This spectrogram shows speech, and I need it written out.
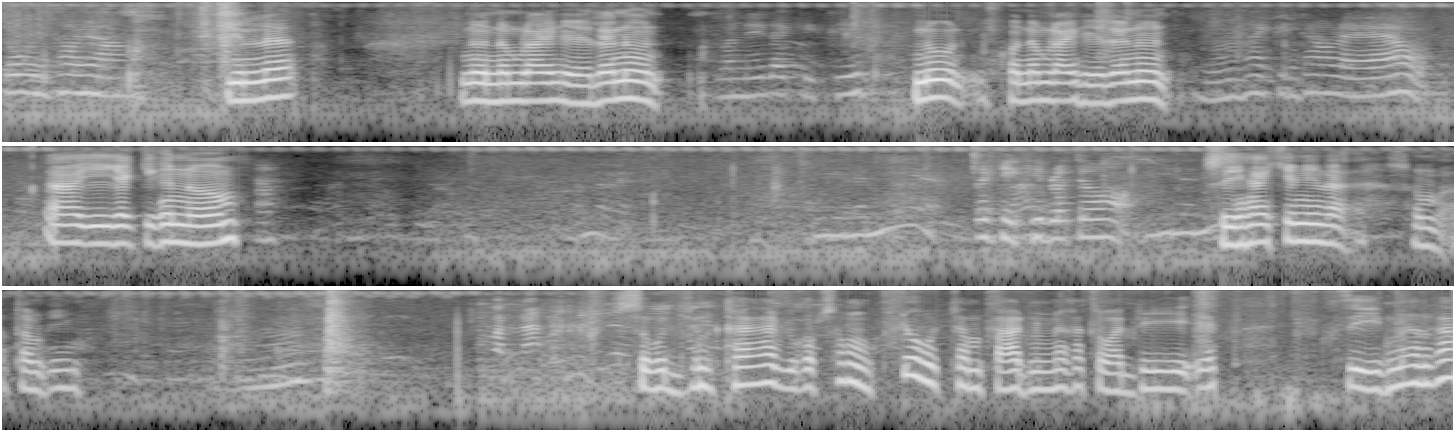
โจ้กินข้าวยังกินแล้วนู่นน้ำลายเหยแล้วนู่น วันนี้ได้กี่คลิปนู่น คนน้ำลายเหยแล้วนู่นอืมให้กินข้าวแล้วอาอีอยากกินขนมได้กี่คลิปแล้วโจ้สี่ห้าคลิปนี่แหละสมทำเองสวัสดีครับอยู่กับช่องโจ้จำปาดนนะครับสวัสดีเอสสีน่ารั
